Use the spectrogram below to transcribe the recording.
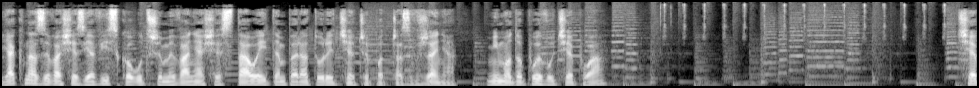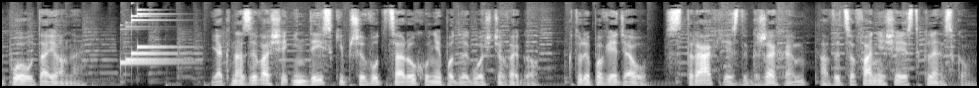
Jak nazywa się zjawisko utrzymywania się stałej temperatury cieczy podczas wrzenia, mimo dopływu ciepła? Ciepło utajone. Jak nazywa się indyjski przywódca ruchu niepodległościowego, który powiedział: Strach jest grzechem, a wycofanie się jest klęską?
